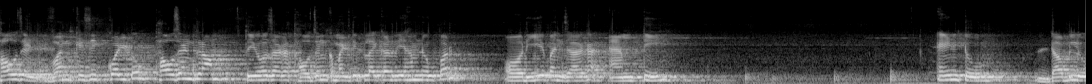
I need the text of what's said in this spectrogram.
thousand one K G equal to thousand gram तो ये हो जाएगा थाउज़ेंड का मल्टीप्लाई कर दिया हमने ऊपर. और ये बन जाएगा M T into W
